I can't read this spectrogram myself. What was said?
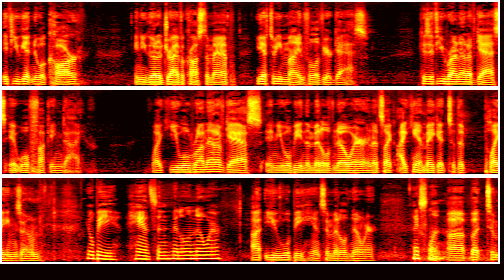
if you get into a car and you go to drive across the map, you have to be mindful of your gas. Because if you run out of gas, it will fucking die. Like you will run out of gas and you will be in the middle of nowhere, and it's like I can't make it to the playing zone. You'll be Hanson, middle of nowhere. Uh, you will be Hanson, middle of nowhere. Excellent. Uh, but to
